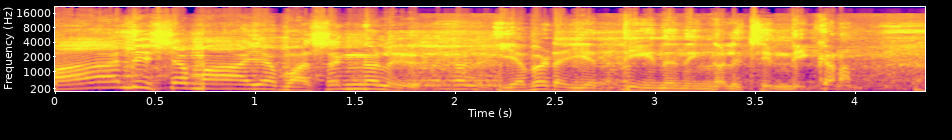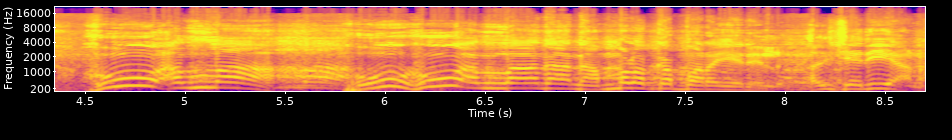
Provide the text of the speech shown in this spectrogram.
ബാലിശമായ വശങ്ങൾ എവിടെ എത്തി എന്ന് നിങ്ങൾ ചിന്തിക്കണം. ഹൂ അല്ലാ ഹൂ ഹൂ അല്ലാ എന്നാ നമ്മളൊക്കെ പറയലുള്ളൂ അത് ശരിയാണ്.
